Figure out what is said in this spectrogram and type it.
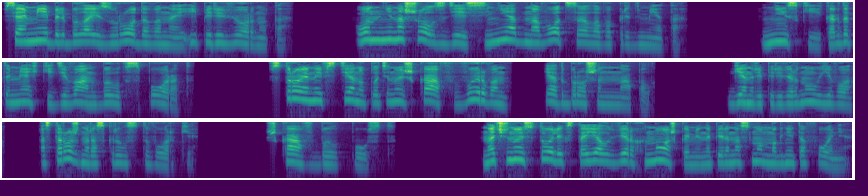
Вся мебель была изуродована и перевернута. Он не нашел здесь ни одного целого предмета. Низкий, когда-то мягкий диван был вспорот. Встроенный в стену платяной шкаф вырван и отброшен на пол. Генри перевернул его, осторожно раскрыл створки. Шкаф был пуст. Ночной столик стоял вверх ножками на переносном магнитофоне.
